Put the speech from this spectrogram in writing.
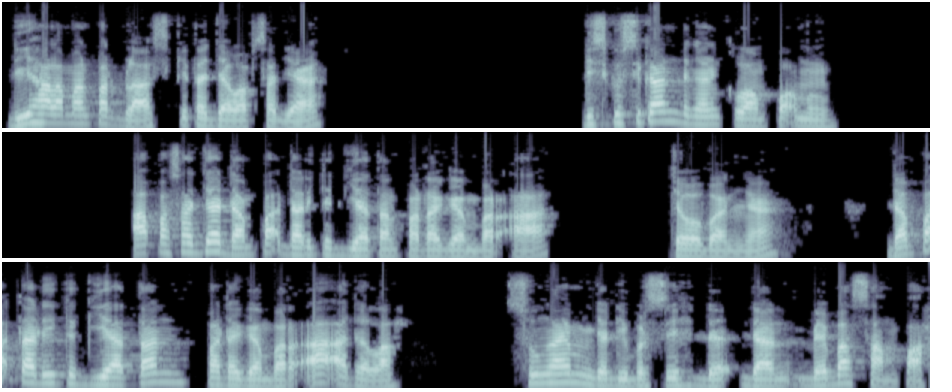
Di halaman 14 kita jawab saja. Diskusikan dengan kelompokmu. Apa saja dampak dari kegiatan pada gambar A? Jawabannya, dampak dari kegiatan pada gambar A adalah sungai menjadi bersih dan bebas sampah.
